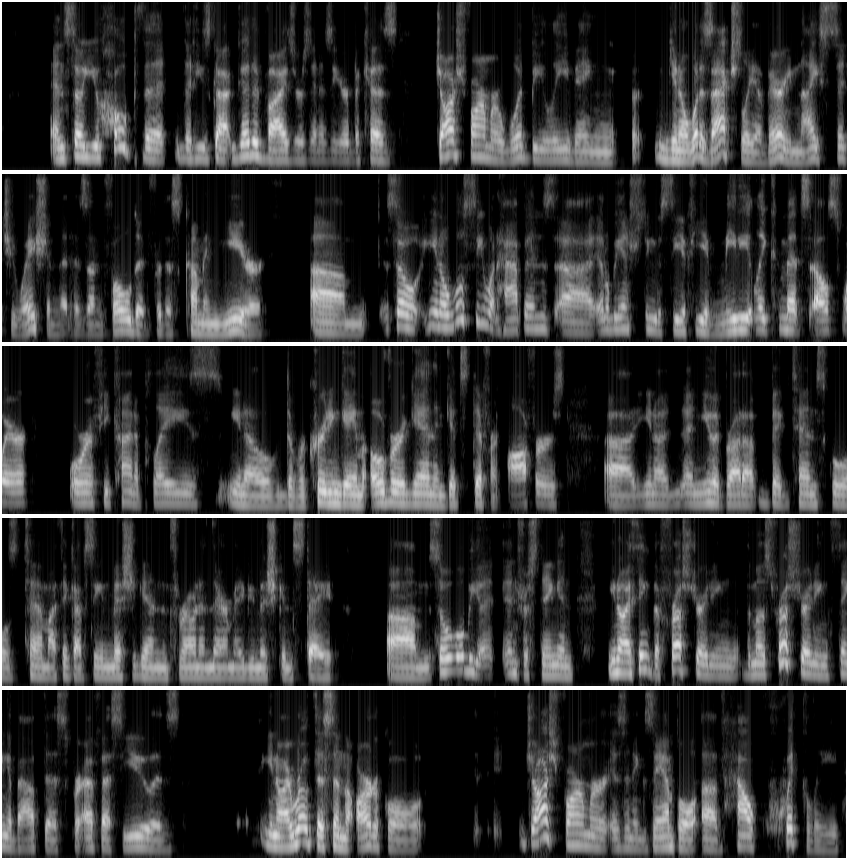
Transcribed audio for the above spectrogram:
And so you hope that that he's got good advisors in his ear because Josh Farmer would be leaving, you know, what is actually a very nice situation that has unfolded for this coming year. Um, so, you know, we'll see what happens. Uh, it'll be interesting to see if he immediately commits elsewhere or if he kind of plays, you know, the recruiting game over again and gets different offers. Uh, you know, and you had brought up Big Ten schools, Tim. I think I've seen Michigan thrown in there, maybe Michigan State. Um, so it will be uh, interesting. And, you know, I think the frustrating, the most frustrating thing about this for FSU is, you know, I wrote this in the article. Josh Farmer is an example of how quickly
